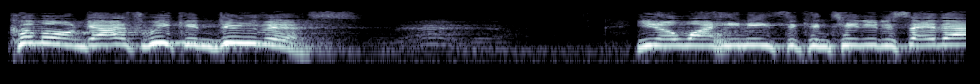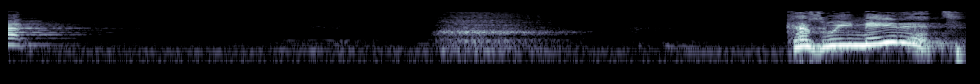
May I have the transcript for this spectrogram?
Come on, guys. We can do this. You know why he needs to continue to say that? Because we need it.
